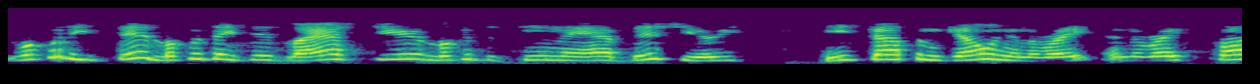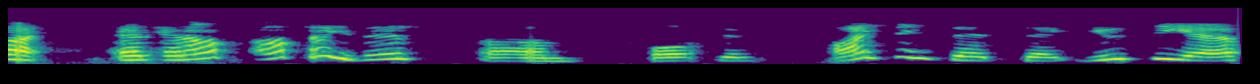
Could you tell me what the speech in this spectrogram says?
look what he did. Look what they did last year. Look at the team they have this year. He, he's got them going in the right in the right spot. And and I'll I'll tell you this, um, Austin. I think that that UCF,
